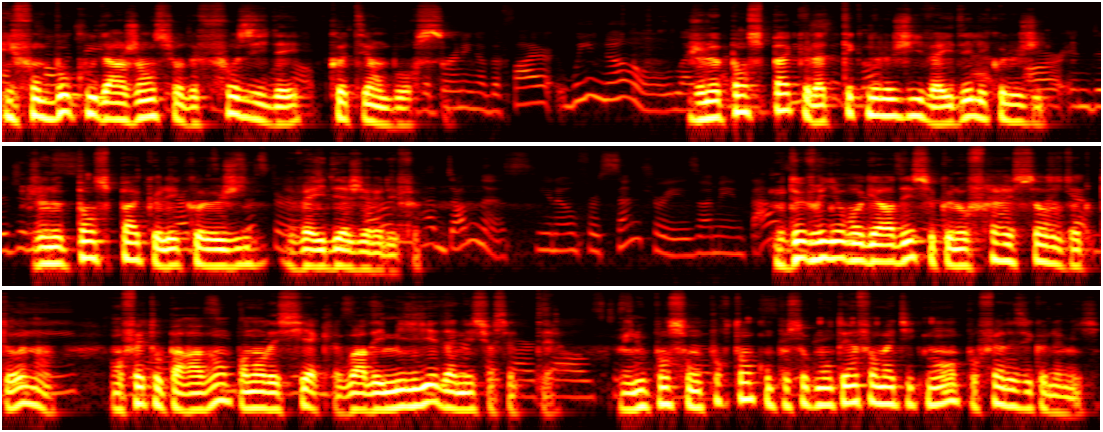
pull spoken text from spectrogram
Ils font beaucoup d'argent sur de fausses idées cotées en bourse. Je ne pense pas que la technologie va aider l'écologie. Je ne pense pas que l'écologie va aider à gérer les feux. Nous devrions regarder ce que nos frères et sœurs autochtones ont fait auparavant pendant des siècles, voire des milliers d'années sur cette terre. Mais nous pensons pourtant qu'on peut s'augmenter informatiquement pour faire des économies.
